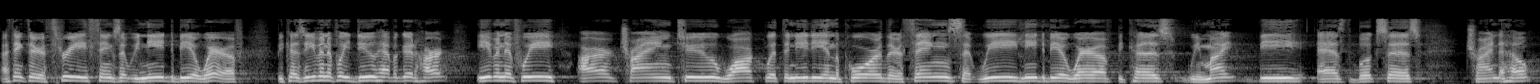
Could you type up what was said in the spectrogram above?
I think there are three things that we need to be aware of because even if we do have a good heart, even if we are trying to walk with the needy and the poor, there are things that we need to be aware of because we might be, as the book says, trying to help,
